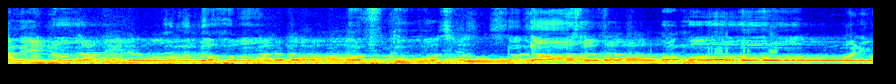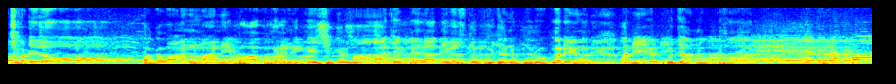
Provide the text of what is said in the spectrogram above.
જલ દાનેન ફલદઃ અસ્તુ સદા મમ પાણી છોડી દો ભગવાન માને ભાવ કરીને કહીશું કે માં આજે પહેલા દિવસનું પૂજન પૂરું કર્યું અને એ પૂજાનું ફળ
